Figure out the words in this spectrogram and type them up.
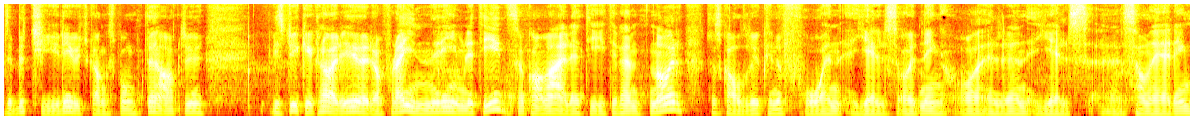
det betyr i utgangspunktet at du hvis du ikke klarer å gjøre opp for deg innen rimelig tid, som kan være 10-15 år, så skal du kunne få en gjeldsordning og, eller en gjeldssanering.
